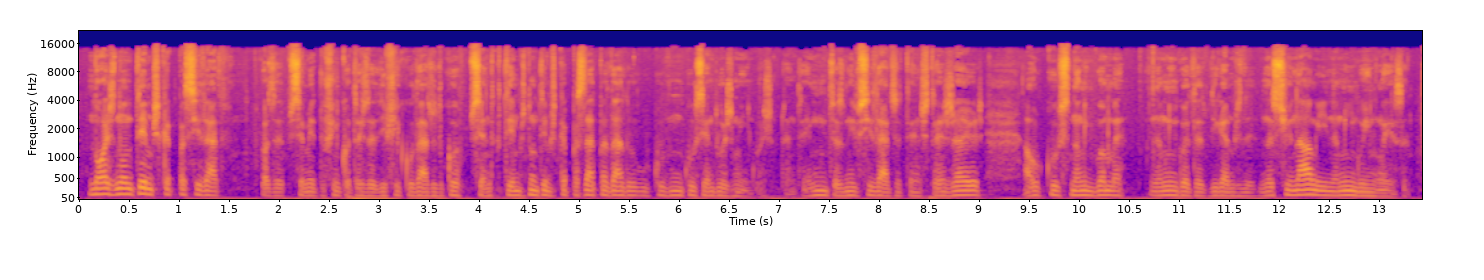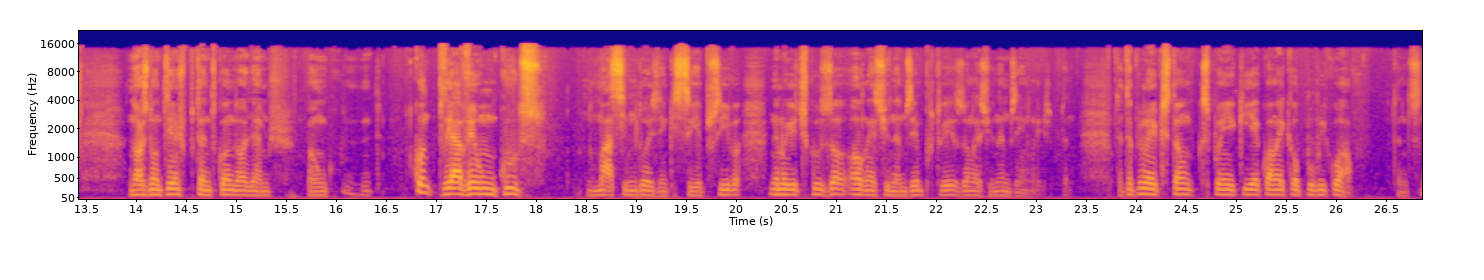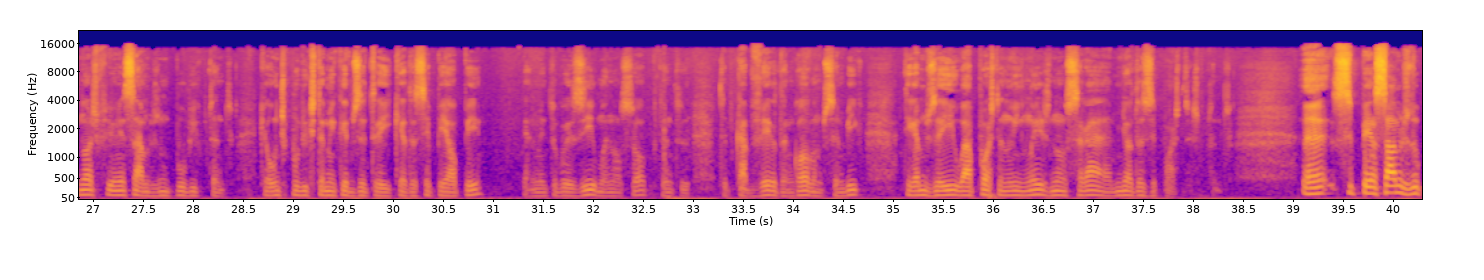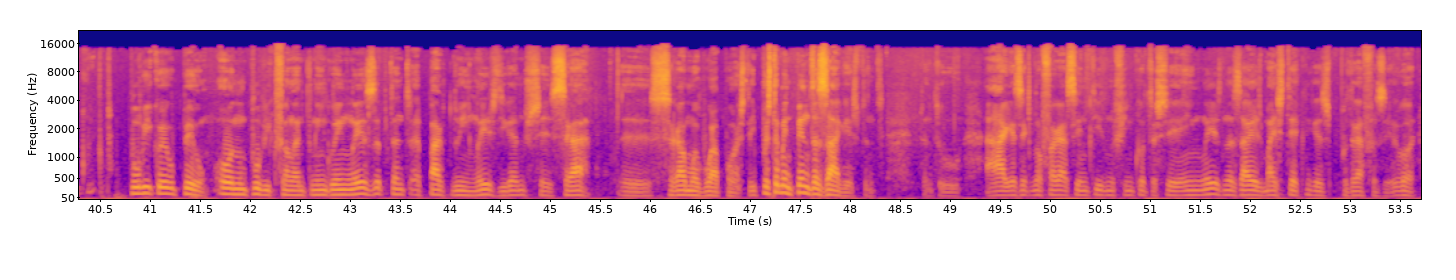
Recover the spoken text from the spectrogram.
Nós não temos capacidade, por causa precisamente do fim contas das dificuldades do corpo docente que temos, não temos capacidade para dar um curso em duas línguas. Portanto, em muitas universidades, até estrangeiras, há o curso na língua, na língua digamos, nacional e na língua inglesa. Nós não temos, portanto, quando olhamos para um... Quando poderia haver um curso no máximo dois em que isso seria possível, na maioria dos cursos ou lecionamos em português ou lecionamos em inglês. Portanto, a primeira questão que se põe aqui é qual é que é o público-alvo. Portanto, se nós pensarmos num público, portanto, que é um dos públicos que também queremos atrair, que é da CPLP, realmente do Brasil, mas não só, portanto, de Cabo Verde, Angola, Moçambique, digamos aí, a aposta no inglês não será a melhor das apostas. Portanto, uh, se pensarmos no público europeu ou num público falante de língua inglesa, portanto, a parte do inglês, digamos, será eh, será uma boa aposta. E depois também depende das áreas. Portanto, portanto, há áreas em que não fará sentido, no fim de contas, ser em inglês, nas áreas mais técnicas poderá fazer. Agora,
